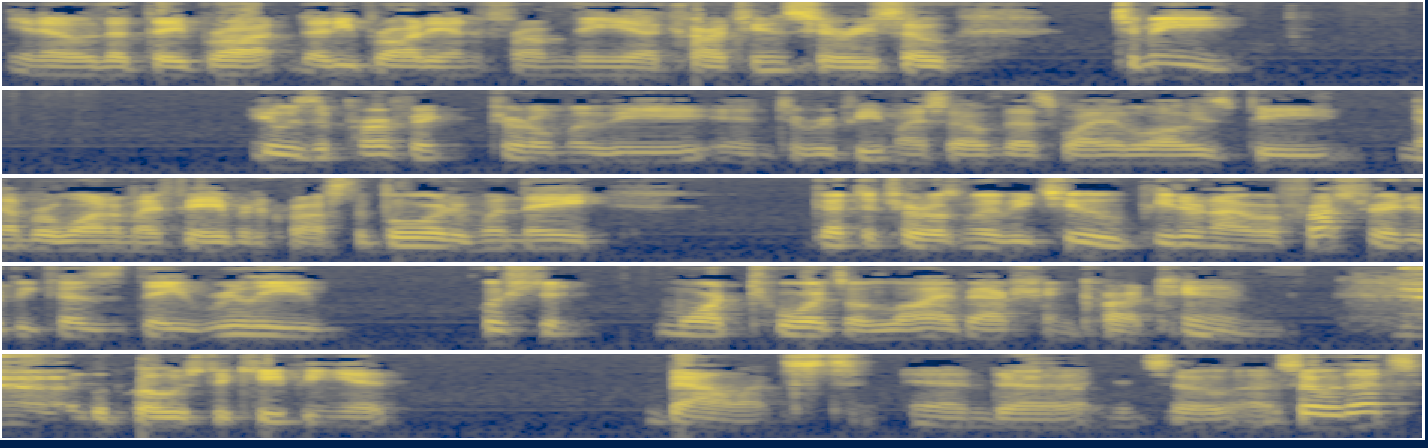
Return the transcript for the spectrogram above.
you know that they brought that he brought in from the uh, cartoon series. So to me, it was a perfect turtle movie, and to repeat myself, that's why it'll always be number one of my favorite across the board. And when they got to Turtles movie two, Peter and I were frustrated because they really pushed it more towards a live action cartoon yeah. as opposed to keeping it balanced. And uh, and so uh, so that's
